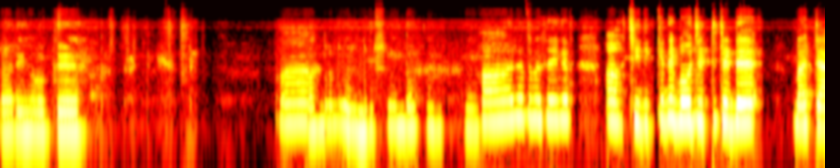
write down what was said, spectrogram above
കാര്യങ്ങളൊക്കെ? പന്ത്രണ്ട് പേരുണ്ട് പക്ഷെ എന്താ? ആരത് മെസ്സേജ് ആ ചിരിക്കുന്ന ഇമോജി ഇട്ടിട്ടുണ്ട്. മറ്റാ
